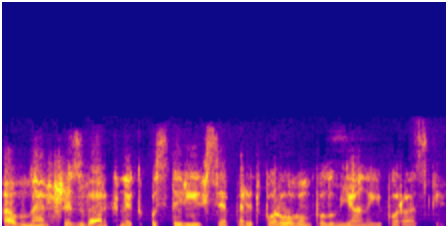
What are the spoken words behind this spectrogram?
А вмерши, зверхник остерігся перед порогом полум'яної поразки.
